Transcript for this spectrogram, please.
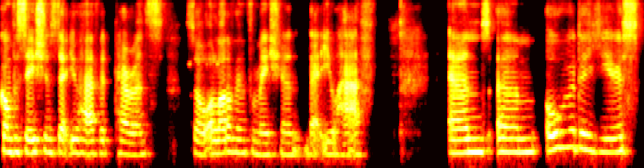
conversations that you have with parents. So a lot of information that you have. And um, over the years,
